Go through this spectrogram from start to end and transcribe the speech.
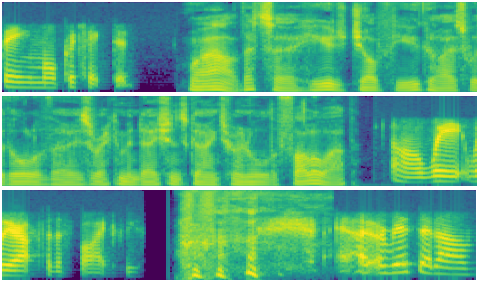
being more protected. Wow, that's a huge job for you guys with all of those recommendations going through and all the follow up. Oh, we're, we're up for the fight, Chris. I read that um,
